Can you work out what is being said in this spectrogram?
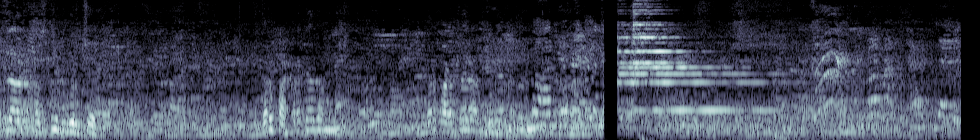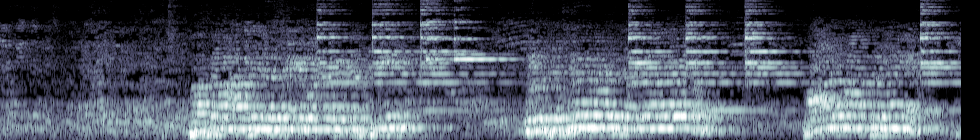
స్వతంత్రం కూర్చో ఇద్దరు పట్టరు కదమ్మా ఇద్దరు పడతారు అనుకుంటున్నారు భక్త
